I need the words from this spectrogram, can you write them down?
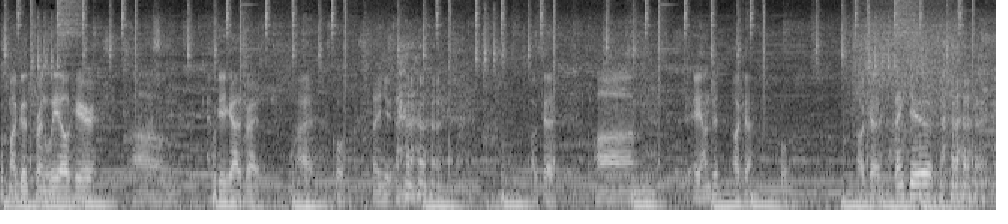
with my good friend Leo here. Um, he'll get you guys right. All right, cool. Thank you. okay. Um, 800? Okay, cool. Okay, thank you.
